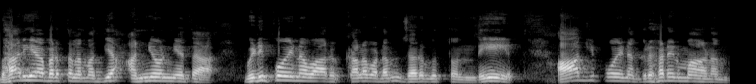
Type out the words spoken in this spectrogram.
భార్యాభర్తల మధ్య అన్యోన్యత విడిపోయిన వారు కలవడం జరుగుతుంది. ఆగిపోయిన గృహ నిర్మాణం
